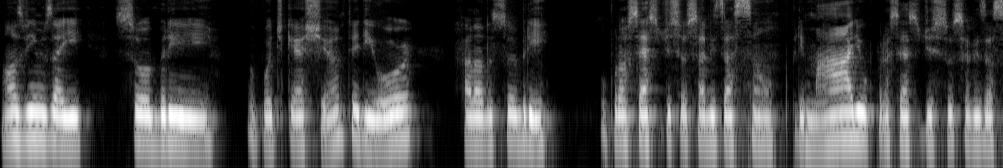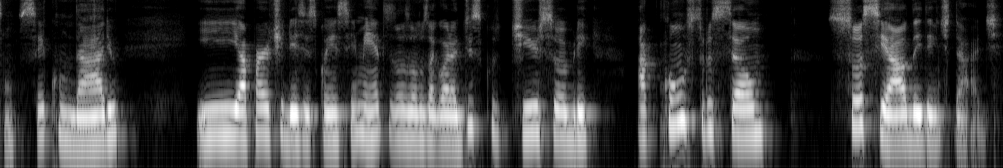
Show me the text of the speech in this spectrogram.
nós vimos aí sobre no podcast anterior, falando sobre o processo de socialização primário, o processo de socialização secundário, e a partir desses conhecimentos, nós vamos agora discutir sobre a construção social da identidade.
